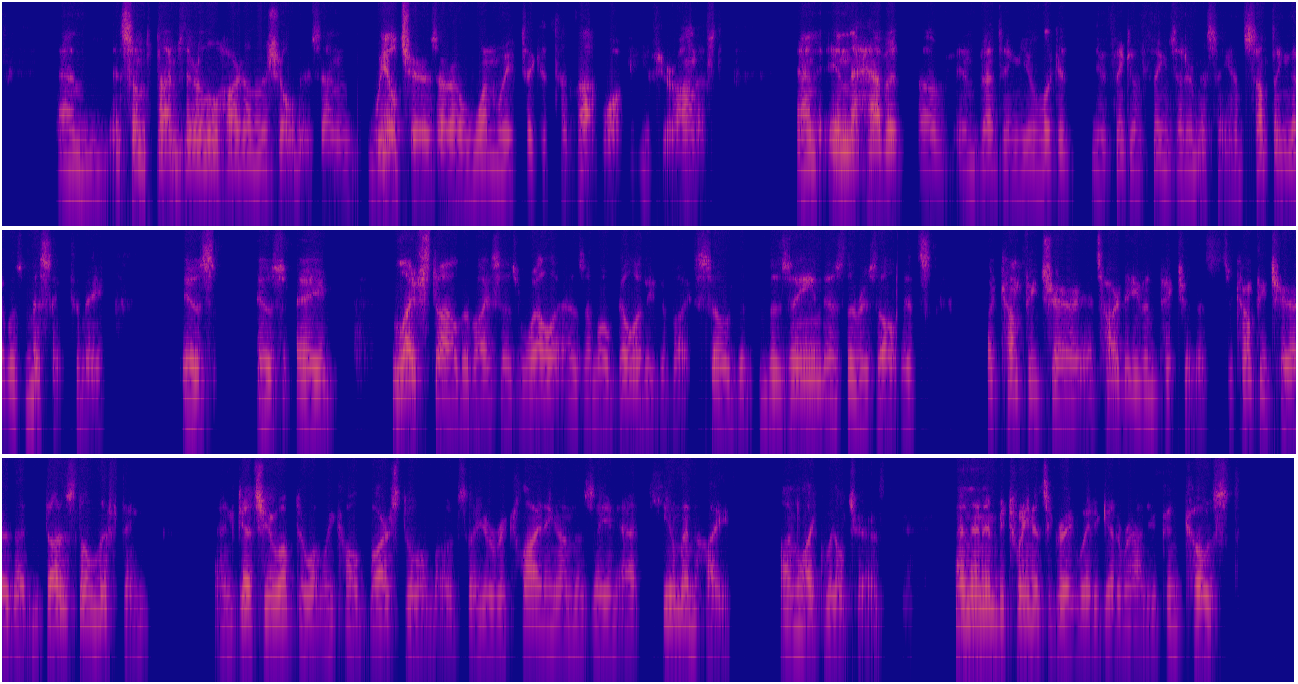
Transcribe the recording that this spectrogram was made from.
and sometimes they're a little hard on the shoulders. And wheelchairs are a one-way ticket to not walking, if you're honest. And in the habit of inventing, you look at, you think of things that are missing. And something that was missing to me is, is a lifestyle device as well as a mobility device. So the, the Zeen is the result. It's a comfy chair. It's hard to even picture this. It's a comfy chair that does the lifting and gets you up to what we call bar stool mode. So you're reclining on the Zeen at human height, unlike wheelchairs. And then in between, it's a great way to get around. You can coast.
